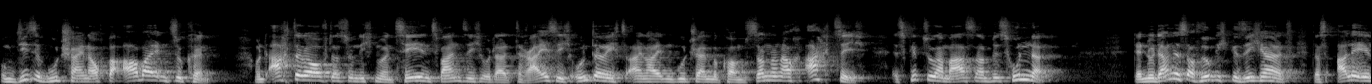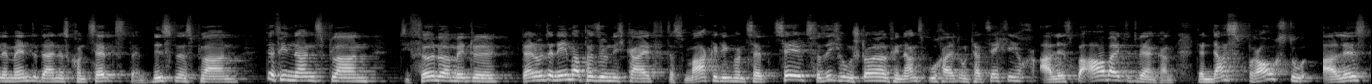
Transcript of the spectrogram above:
um diese Gutscheine auch bearbeiten zu können. Und achte darauf, dass du nicht nur 10, 20 oder 30 Unterrichtseinheiten Gutschein bekommst, sondern auch 80. Es gibt sogar Maßnahmen bis 100. Denn nur dann ist auch wirklich gesichert, dass alle Elemente deines Konzepts, dein Businessplan, der Finanzplan, die Fördermittel, deine Unternehmerpersönlichkeit, das Marketingkonzept, Sales, Versicherung, Steuern, Finanzbuchhaltung tatsächlich auch alles bearbeitet werden kann. Denn das brauchst du alles,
